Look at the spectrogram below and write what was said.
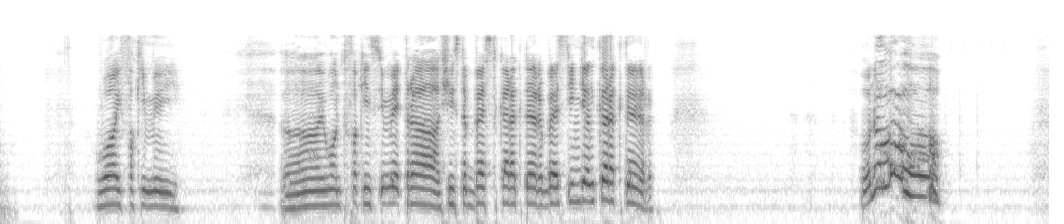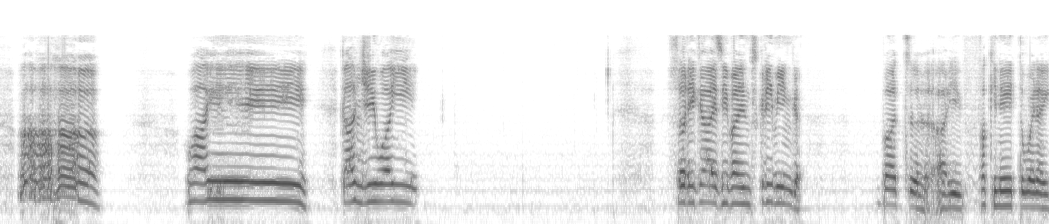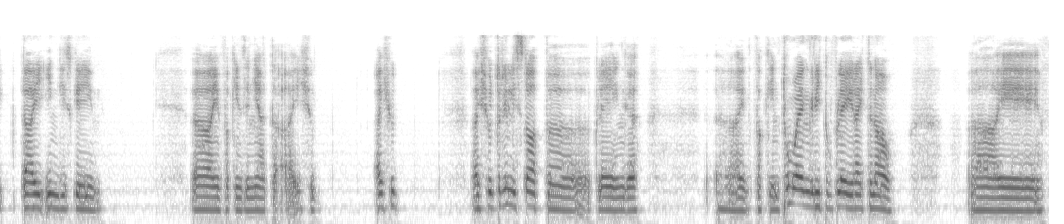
Why fucking me? I want fucking Symmetra. She's the best character, best Indian character. Oh no! Ah! Why? Kanji, why? Sorry guys if I'm screaming, but uh, I fucking hate when I die in this game. Uh, I'm fucking Zenyatta. I should, I should, I should really stop uh, playing. Uh, I'm fucking too angry to play right now. I.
